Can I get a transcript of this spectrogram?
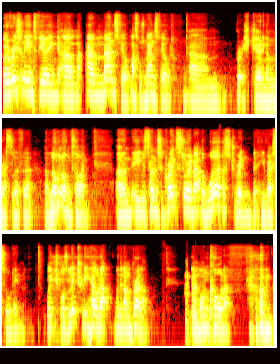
We were recently interviewing um, Adam Mansfield, Muscles Mansfield, um, British journeyman wrestler for a long, long time. And he was telling us a great story about the worst ring that he wrestled in, which was literally held up with an umbrella in one corner. Um,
